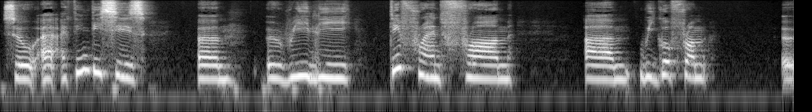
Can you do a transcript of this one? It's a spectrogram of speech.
So uh, I think this is um, really different from um, we go from uh,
